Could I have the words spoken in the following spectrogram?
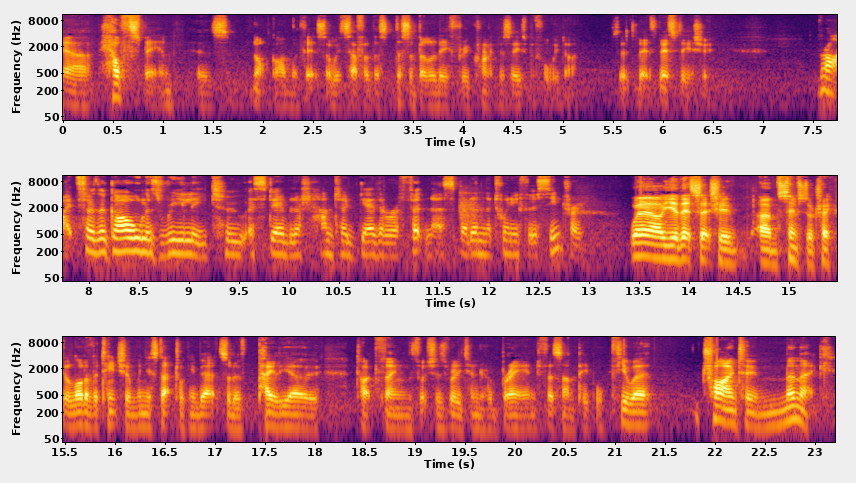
our health span has not gone with that. So we suffer this disability through chronic disease before we die. So that's, that's the issue. Right. So the goal is really to establish hunter gatherer fitness, but in the 21st century. Well, yeah, that's actually um, seems to attract a lot of attention when you start talking about sort of paleo type things, which has really turned into a brand for some people. If you were trying to mimic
